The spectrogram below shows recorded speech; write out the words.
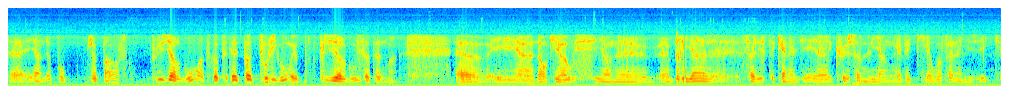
ça- il y en a pour, je pense, plusieurs goûts. En tout cas, peut-être pas tous les goûts, mais plusieurs goûts, certainement. Euh, et euh, donc, il y a aussi, on a un, un brillant euh, soliste canadien, Kirsten Leung, avec qui on va faire la musique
